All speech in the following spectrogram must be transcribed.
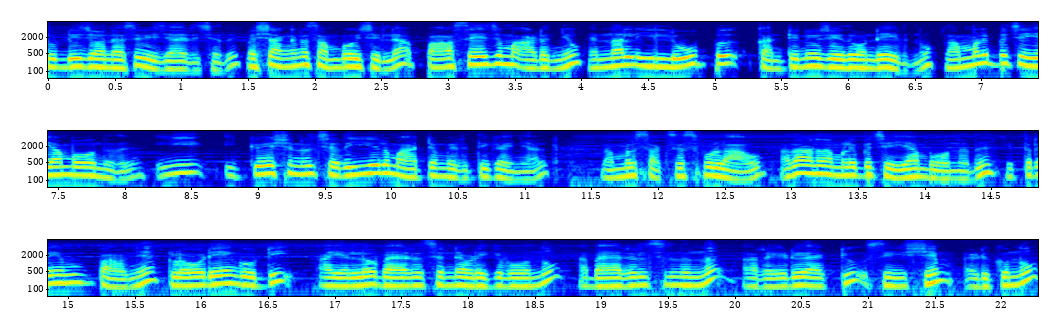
ഹുഡി ജോനാസ് വിചാരിച്ചത്. പക്ഷെ അങ്ങനെ സംഭവിച്ചില്ല. പാസേജ് അടഞ്ഞു. എന്നാൽ ഈ ലൂപ്പ് കണ്ടിന്യൂ ചെയ്തുകൊണ്ടേയിരുന്നു. നമ്മളിപ്പോൾ ചെയ്യാൻ പോകുന്നത് ഈ ഇക്വേഷനിൽ ചെറിയൊരു മാറ്റം വരുത്തി കഴിഞ്ഞാൽ നമ്മൾ സക്സസ്ഫുൾ ആവും. അതാണ് നമ്മളിപ്പോൾ ചെയ്യാൻ പോകുന്നത്. ഇത്രയും പറഞ്ഞ് ക്ലോഡിയയും കൂട്ടി ആ യെല്ലോ ബാരൽസിന്റെ അവിടേക്ക് പോകുന്നു. ആ ബാരൽസിൽ നിന്ന് റേഡിയോ ആക്റ്റീവ് സീഷ്യം എടുക്കുന്നു.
